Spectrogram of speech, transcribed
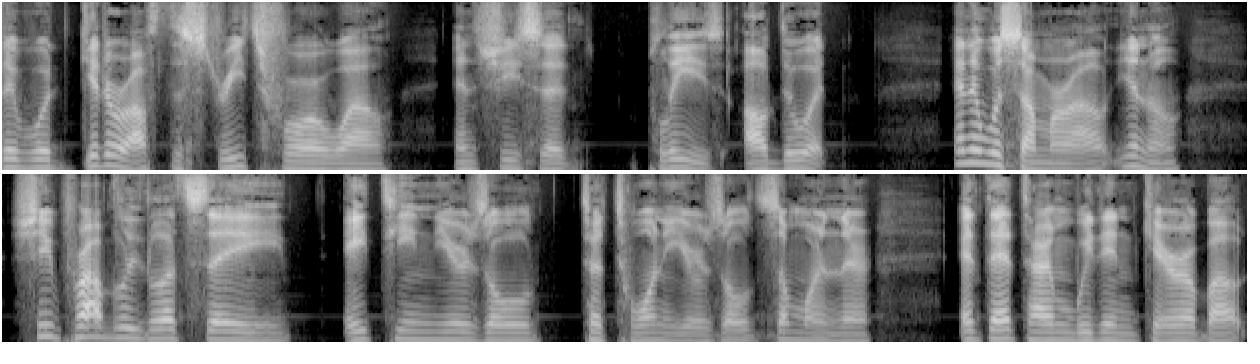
it would get her off the streets for a while. And she said, please, I'll do it. And it was summer out, you know. She probably, let's say, 18 years old to 20 years old, somewhere in there. At that time, we didn't care about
